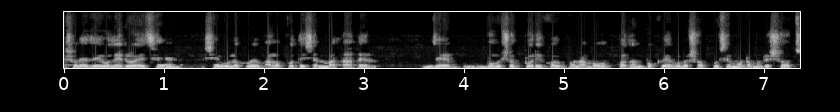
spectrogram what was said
আসলে যেগুলি রয়েছে, সেগুলো খুবই ভালো প্রতিষ্ঠান বা তাদের যে ভবিষ্যৎ পরিকল্পনা বা উৎপাদন প্রক্রিয়াগুলো সবকিছু মোটামুটি স্বচ্ছ।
